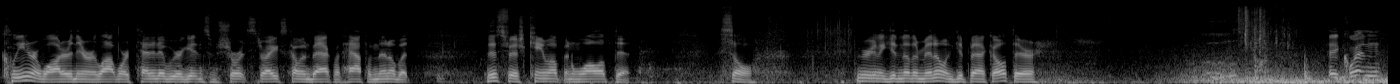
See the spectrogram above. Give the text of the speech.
cleaner water and they were a lot more tentative. We were getting some short strikes coming back with half a minnow, but this fish came up and walloped it. So were gonna get another minnow and get back out there. Hey, Quintin,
